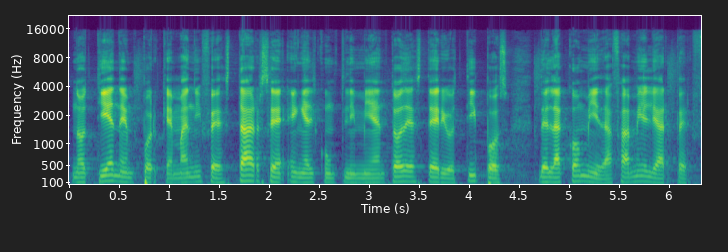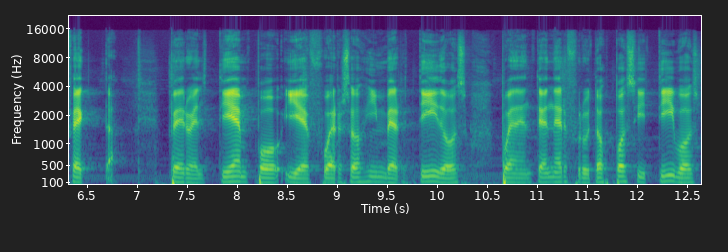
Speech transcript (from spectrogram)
no tienen por qué manifestarse en el cumplimiento de estereotipos de la comida familiar perfecta. Pero el tiempo y esfuerzos invertidos pueden tener frutos positivos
